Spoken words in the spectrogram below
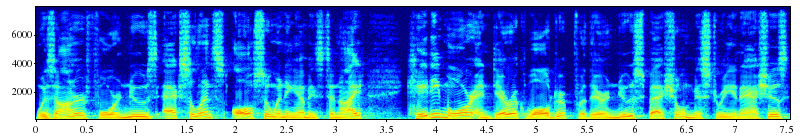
was honored for news excellence, also winning Emmys tonight. Katie Moore and Derek Waldrop for their new special, Mystery in Ashes.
